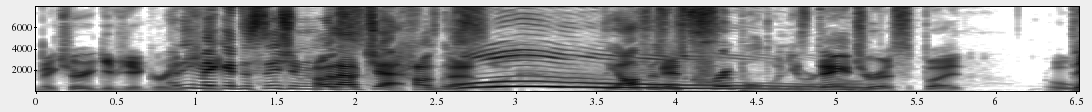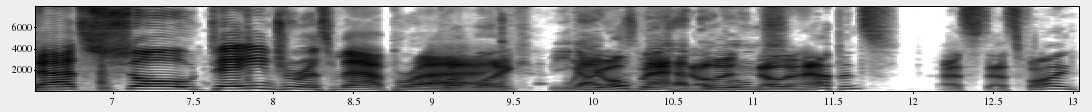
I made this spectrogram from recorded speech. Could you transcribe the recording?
Make sure he gives you a green How do you sheet. make a decision How's- without Jeff? how's It was- that? The office was It's- crippled when you It's were dangerous, but Ooh. That's so dangerous, Matt Bragg. but like You when got- you open it, nothing, boom-booms? nothing happens. That's that's fine.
